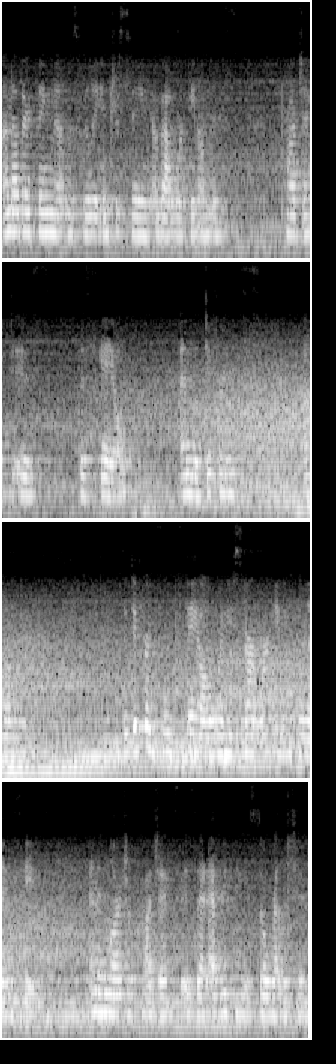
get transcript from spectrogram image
Another thing that was really interesting about working on this project is the scale and the difference um, the difference in scale when you start working with the landscape and in larger projects is that everything is so relative.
